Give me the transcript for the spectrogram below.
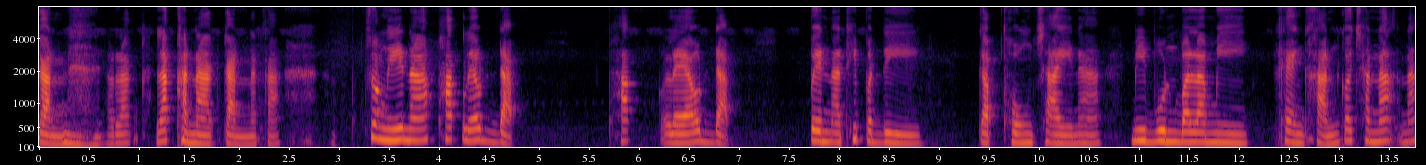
กันรักลัคนากันนะคะ ช่วงนี้นะ พักแล้วดับ แล้วดับเป็นอธิบดีกับธงชัยนะ มีบุญบารรมีแข่งขันก็ชนะนะ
